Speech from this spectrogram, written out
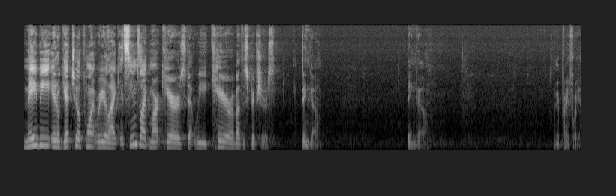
maybe it'll get to a point where you're like, it seems like Mark cares that we care about the scriptures. Bingo. Bingo. Let me pray for you.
